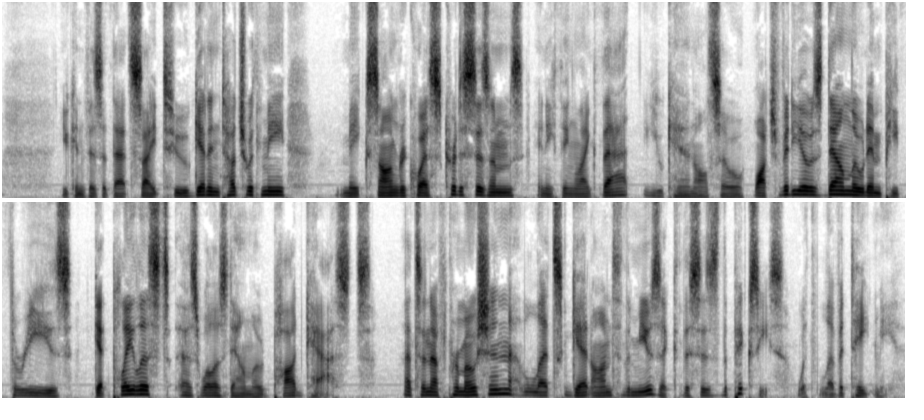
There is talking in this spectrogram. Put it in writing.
You can visit that site to get in touch with me, make song requests, criticisms, anything like that. You can also watch videos, download MP3s, get playlists, as well as download podcasts. That's enough promotion. Let's get on to the music. This is the Pixies with Levitate Me.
